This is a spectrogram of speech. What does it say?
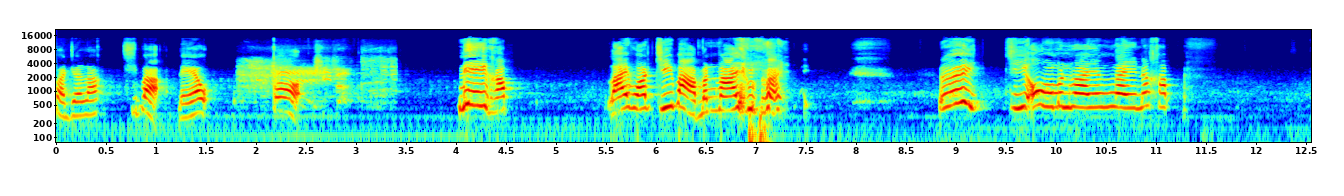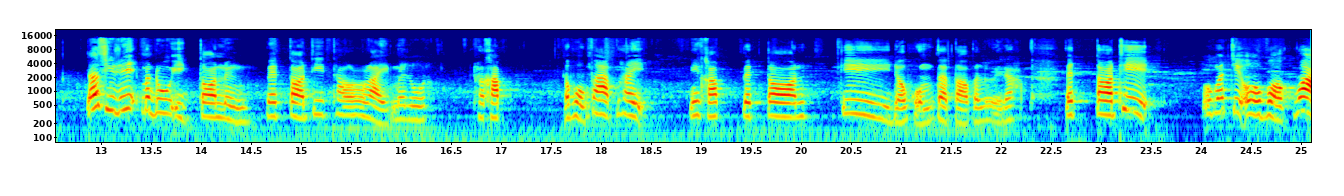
สัญลักษณ์ชิบะแล้ว ก็นี่ครับไลฟ์วอตชิบะมันมายังไงเฮ้ยจีโอมันมายังไงนะครับ แล้วทีนี้มาดูอีกตอนหนึ่ง เป็นตอนที่เท่าไหร่ไม่รู้นะครับเดี๋ยวผมภาพให้นี่ครับ เป็นตอน ที่เดี๋ยวผมตัดต่อไปเลยนะครับ เป็นตอนที่โอมาจิโอบอกว่า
